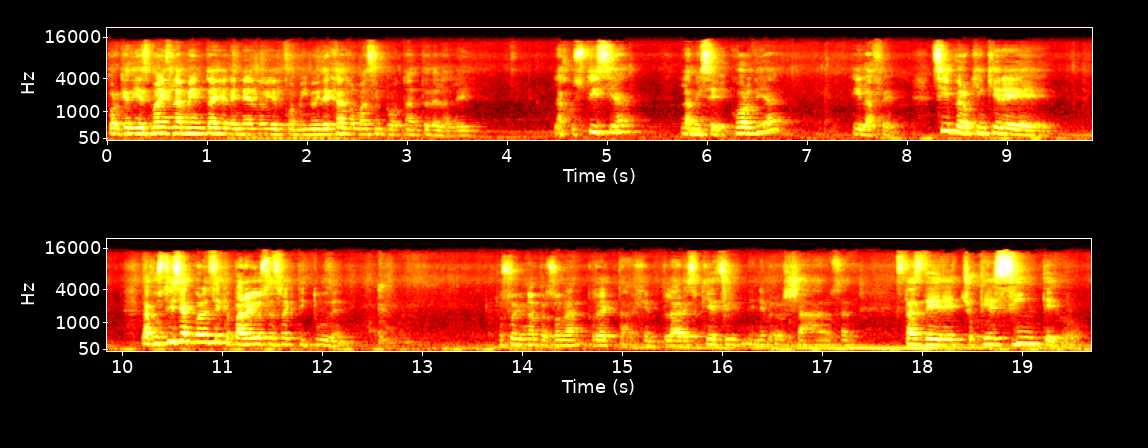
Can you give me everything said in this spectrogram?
porque diezmáis la menta y el eneldo y el comino y dejad lo más importante de la ley, la justicia, la misericordia y la fe. Sí, pero ¿quién quiere? La justicia, acuérdense que para ellos es rectitud. ¿eh? Yo soy una persona recta, ejemplar, eso quiere decir en o sea, estás derecho, que es íntegro.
